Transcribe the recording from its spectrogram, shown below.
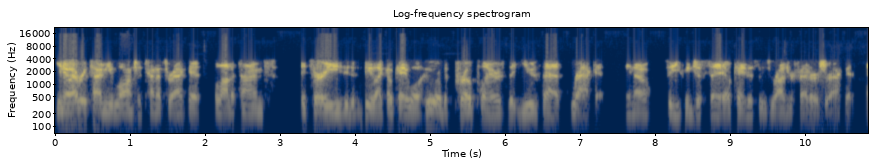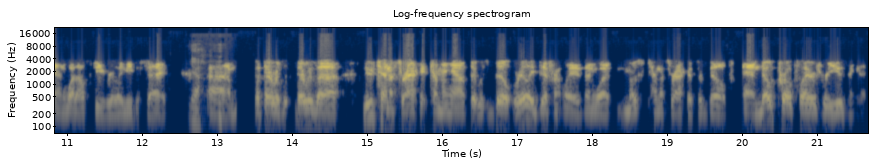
you know, every time you launch a tennis racket, a lot of times it's very easy to be like, okay, well, who are the pro players that use that racket? You know, so you can just say, okay, this is Roger Federer's racket, and what else do you really need to say? Yeah. Um, but there was there was a new tennis racket coming out that was built really differently than what most tennis rackets are built, and no pro players were using it,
